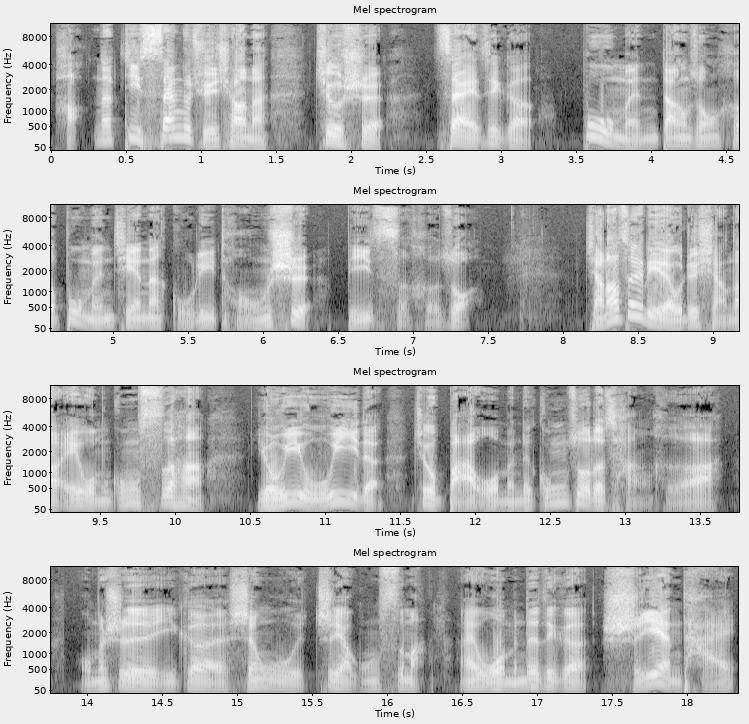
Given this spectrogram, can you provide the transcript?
好，那第三个诀窍呢，就是在这个部门当中和部门间呢鼓励同事彼此合作。讲到这里，我就想到，哎，我们公司哈有意无意的就把我们的工作的场合啊，我们是一个生物制药公司嘛，哎，我们的这个实验台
